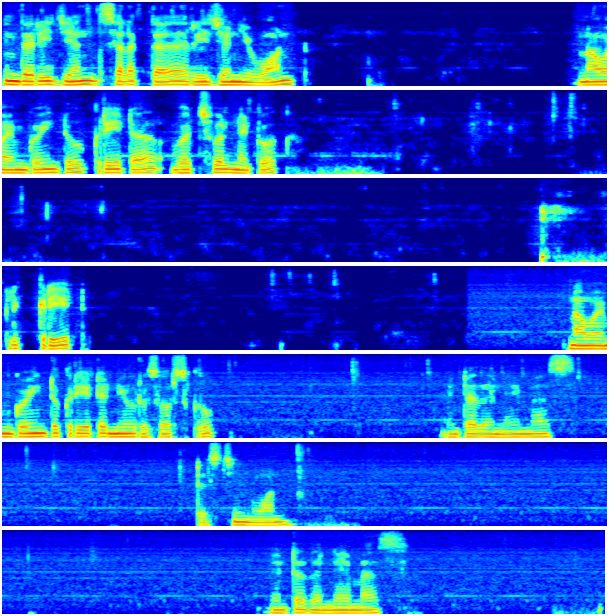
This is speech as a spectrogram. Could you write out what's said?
In the region, select the region you want. Now I am going to create a virtual network. Click create. Now I am going to create a new resource group. Enter the name as testing 1. Enter the name as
